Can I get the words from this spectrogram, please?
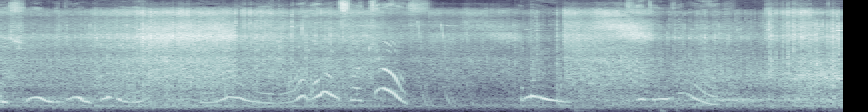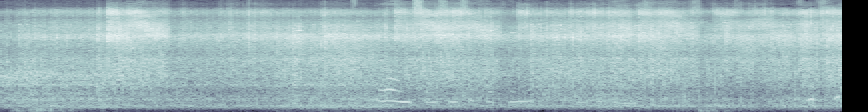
geçiyorum gidiyorum. Hadi ya. Oğlum, oğlum sakin ol. Tamam. Sakin ol. Tamam sakin ol. Sakin ol.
